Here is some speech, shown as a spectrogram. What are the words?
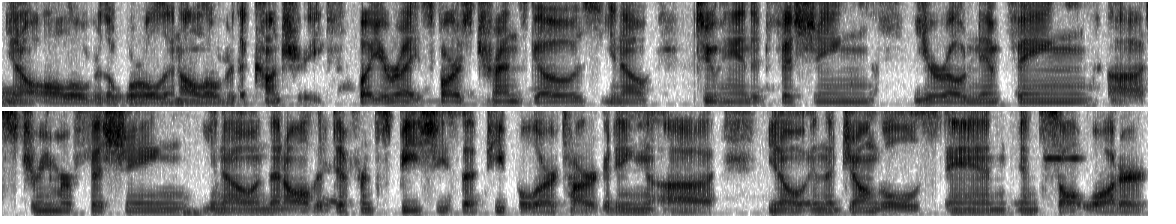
you know all over the world and all over the country. But you're right as far as trends goes you know two-handed fishing euro nymphing uh, streamer fishing you know and then all the different species that people are targeting uh, you know in the jungles and in saltwater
